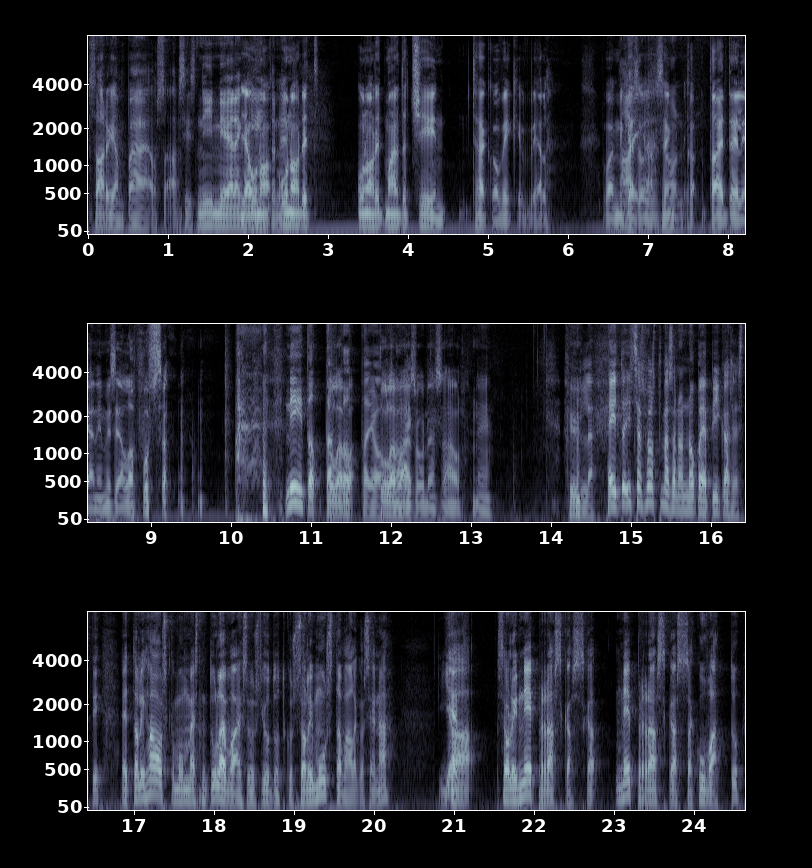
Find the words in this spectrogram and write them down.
sarjan pääosaan, siis niin mielenkiintoinen. Ja uno, unohdit, unohdit mainita Gene Takovicin vielä, vai mikä Ai se oli sen no niin. taiteilijan nimi siellä lopussa? niin, totta, Tuleva- totta, joo. Tulevaisuuden Saul, niin. Kyllä. Hei, itse asiassa mä sanon nopea pikaisesti, että oli hauska mun mielestä ne tulevaisuusjutut, kun se oli mustavalkoisena, ja Jep. se oli Nebraskassa, Nebraskassa kuvattu,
